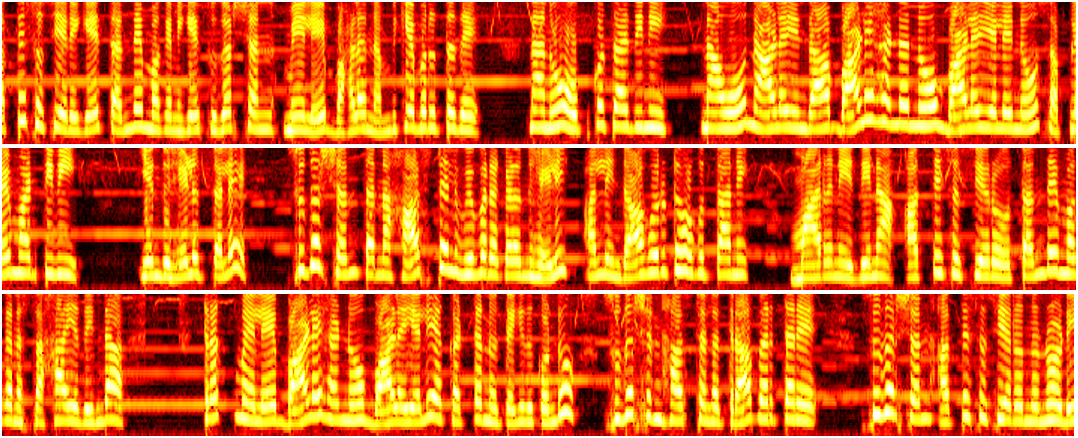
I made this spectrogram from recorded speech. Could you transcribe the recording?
ಅತ್ತೆ ಸೊಸೆಯರಿಗೆ, ತಂದೆ ಮಗನಿಗೆ ಸುದರ್ಶನ್ ಮೇಲೆ ಬಹಳ ನಂಬಿಕೆ ಬರುತ್ತದೆ. ನಾನು ಒಪ್ಕೋತಾ ಇದ್ದೀನಿ. ನಾವು ನಾಳೆಯಿಂದ ಬಾಳೆಹಣ್ಣನ್ನು ಬಾಳೆ ಎಲೆನೂ ಸಪ್ಲೈ ಮಾಡ್ತೀವಿ ಎಂದು ಹೇಳುತ್ತಲೇ ಸುದರ್ಶನ್ ತನ್ನ ಹಾಸ್ಟೆಲ್ ವಿವರಗಳನ್ನು ಹೇಳಿ ಅಲ್ಲಿಂದ ಹೊರಟು ಹೋಗುತ್ತಾನೆ. ಮಾರನೇ ದಿನ ಅತ್ತೆ ಸೊಸೆಯರು, ತಂದೆ ಮಗನ ಸಹಾಯದಿಂದ ಟ್ರಕ್ ಮೇಲೆ ಬಾಳೆಹಣ್ಣು ಬಾಳೆ ಎಲೆಯ ಕಟ್ಟನ್ನು ತೆಗೆದುಕೊಂಡು ಸುದರ್ಶನ್ ಹಾಸ್ಟೆಲ್ ಹತ್ರ ಬರ್ತಾರೆ. ಸುದರ್ಶನ್ ಅತ್ತೆ ಸಸಿಯರನ್ನು ನೋಡಿ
